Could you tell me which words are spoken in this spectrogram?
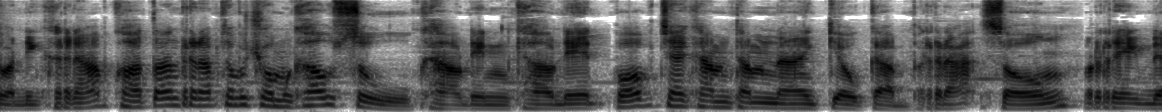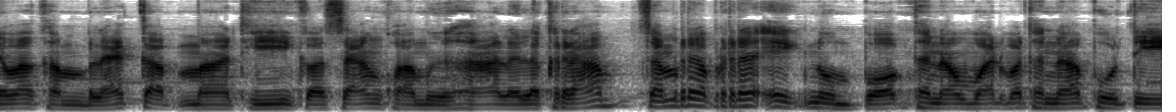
สวัสดีครับ ขอต้อนรับท่านผู้ชมเข้าสู่ข่าวเด่นข่าวเด็ด พบใช้คำทำนายเกี่ยวกับพระสงฆ์เรียกได้ว่าคำแบล็กกลับมาทีก็สร้างความมือฮาเลยละครับสำหรับพระเอกหนุ่มป๊อบธนวัฒน์วัฒนภูติ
